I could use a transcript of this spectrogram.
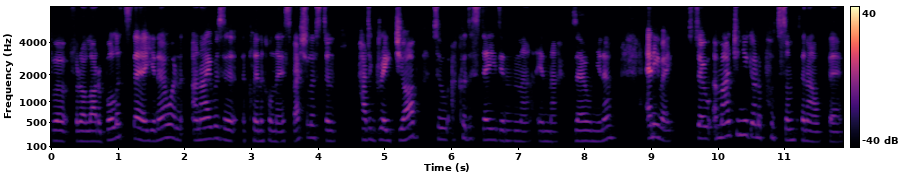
for, for a lot of bullets there, you know. And, and I was a, a clinical nurse specialist and had a great job so i could have stayed in that in that zone you know anyway so imagine you're going to put something out there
